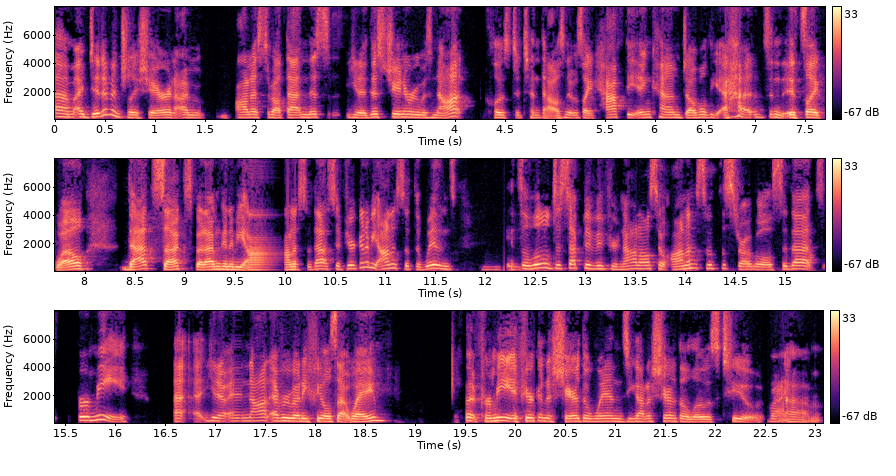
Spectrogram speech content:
um, I did eventually share, and I'm honest about that. And this, you know, this January was not close to ten thousand. It was like half the income, double the ads, and it's like, well, that sucks. But I'm going to be honest with that. So if you're going to be honest with the wins, it's a little deceptive if you're not also honest with the struggles. So that's for me, uh, uh, you know, and not everybody feels that way. But for me, if you're going to share the wins, you got to share the lows too. Right. Um,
